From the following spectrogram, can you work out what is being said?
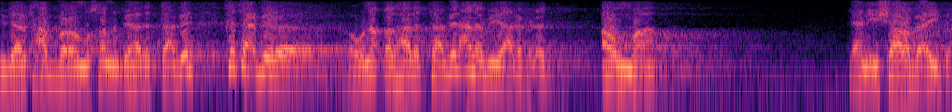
لذلك عبر المصنف بهذا التعبير كتعبير أو نقل هذا التعبير عن أبي يعلى في العدة. أومأ يعني إشارة بعيدة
